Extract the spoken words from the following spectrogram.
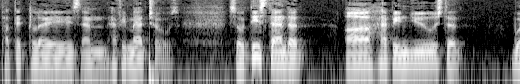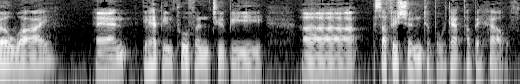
particulates, and heavy metals. So this standard uh, have been used worldwide, and it has been proven to be uh, sufficient to protect public health.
